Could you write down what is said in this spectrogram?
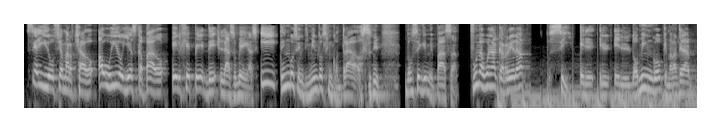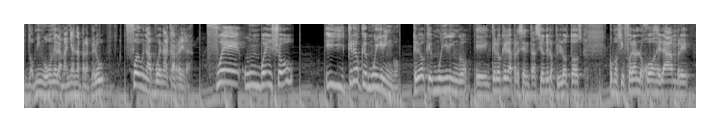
Se ha ido, se ha marchado, ha huido y ha escapado el GP de Las Vegas. Y tengo sentimientos encontrados. No sé qué me pasa. ¿Fue una buena carrera? Sí. El, domingo, que me era domingo 1 de la mañana para Perú, fue una buena carrera. Fue un buen show y creo que muy gringo. Creo que muy gringo. Eh, creo que la presentación de los pilotos, como si fueran los Juegos del Hambre,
